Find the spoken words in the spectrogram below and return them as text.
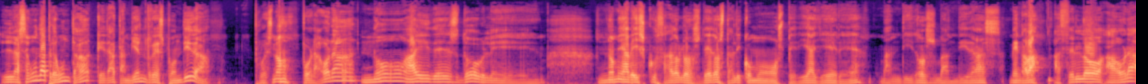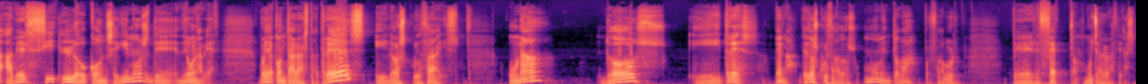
La segunda pregunta queda también respondida. Pues no, por ahora no hay desdoble. No me habéis cruzado los dedos tal y como os pedí ayer, ¿eh? Bandidos, bandidas. Venga, va, hacedlo ahora a ver si lo conseguimos de, de una vez. Voy a contar hasta tres y los cruzáis. Una, dos y tres. Venga, dedos cruzados. Un momento, va, por favor. Perfecto, muchas gracias.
